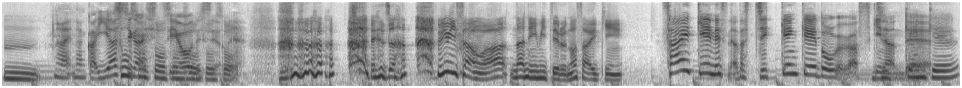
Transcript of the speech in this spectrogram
うん。はいなんか癒しが必要ですよねえじゃあミミさんは何見てるの最近？最近ですね私実験系動画が好きなんで実験系？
